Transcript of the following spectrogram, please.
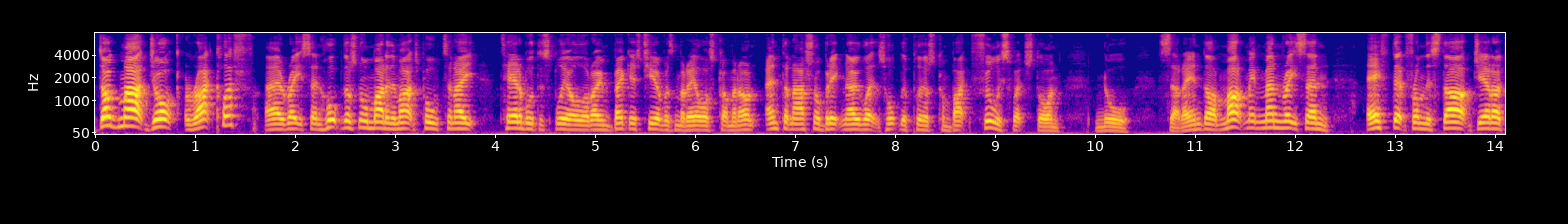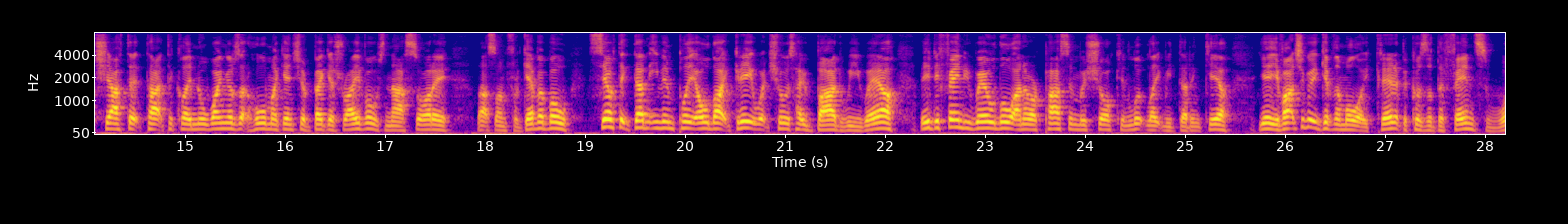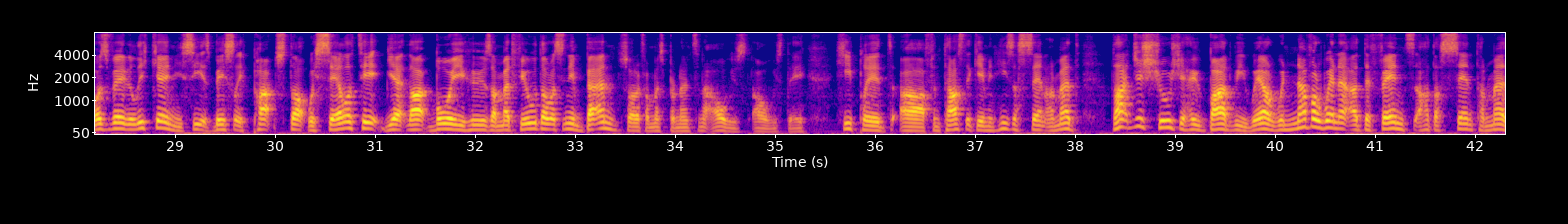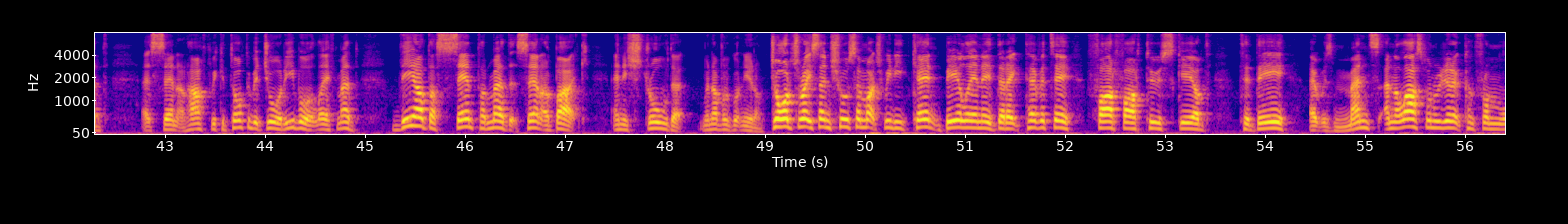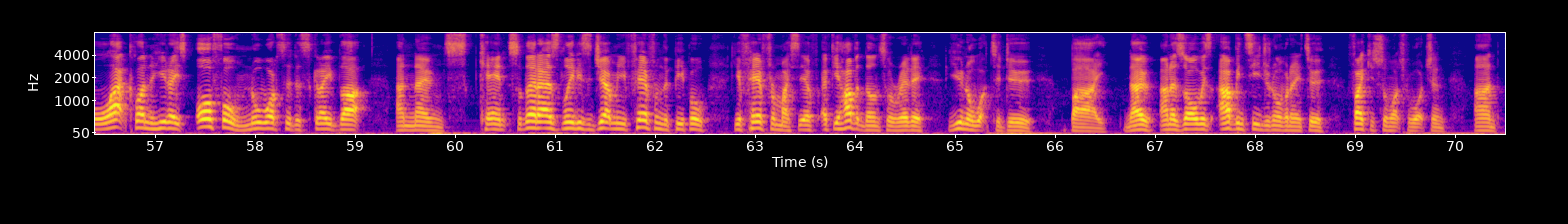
Doug Matt Jock Ratcliffe uh, writes in, Hope there's no man in the match poll tonight. Terrible display all around. Biggest cheer was Morelos coming on. International break now. Let's hope the players come back fully switched on. No surrender. Mark McMinn writes in, Effed it from the start. Gerrard shat it tactically. No wingers at home against your biggest rivals. Nah, sorry. That's unforgivable. Celtic didn't even play all that great, which shows how bad we were. They defended well, though, and our passing was shocking. Looked like we didn't care. Yeah, you've actually got to give them a lot of credit because their defence was very leaky, and you see it's basically patched up with sellotape. Yet that boy who's a midfielder, what's his name? Bitton? Sorry if I'm mispronouncing it. I always, I always do. He played a fantastic game, and he's a centre mid. That just shows you how bad we were. We never went at a defence that had a centre mid at centre half. We can talk about Joe Aribo at left mid. They had a centre mid at centre back and he strolled it. We never got near him. George writes in, shows how much we need Kent. Barely any directivity. Far, far too scared. Today it was mince. And the last one we did it comes from Lachlan. He writes, awful. No words to describe that. Announce Kent. So there it is, ladies and gentlemen. You've heard from the people. You've heard from myself. If you haven't done so already, you know what to do. Bye now. And as always, I've been CJ Novo 992. Thank you so much for watching and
